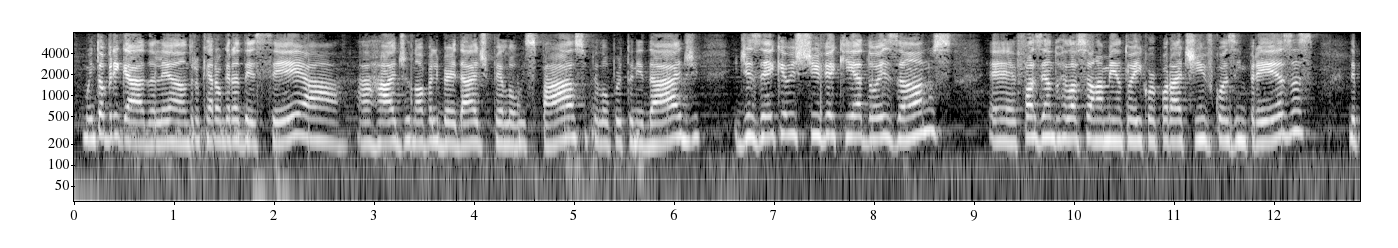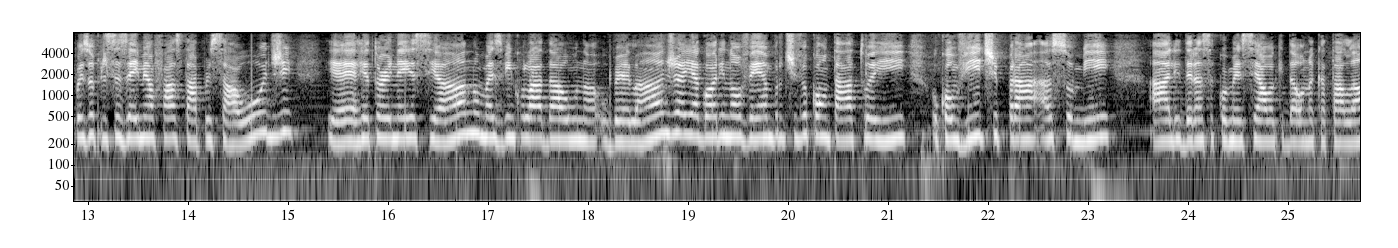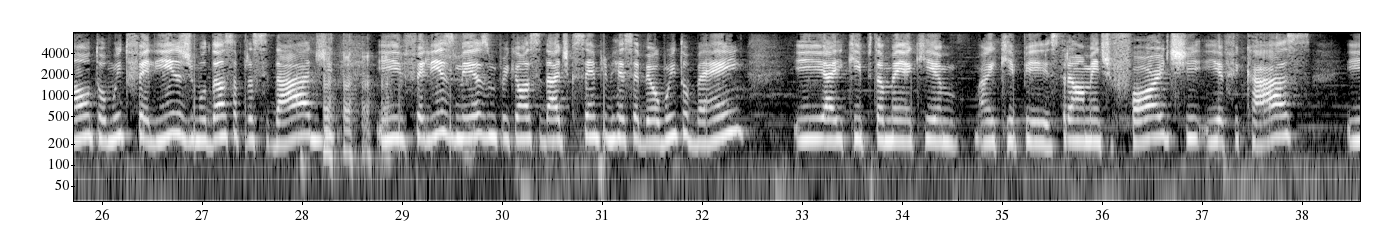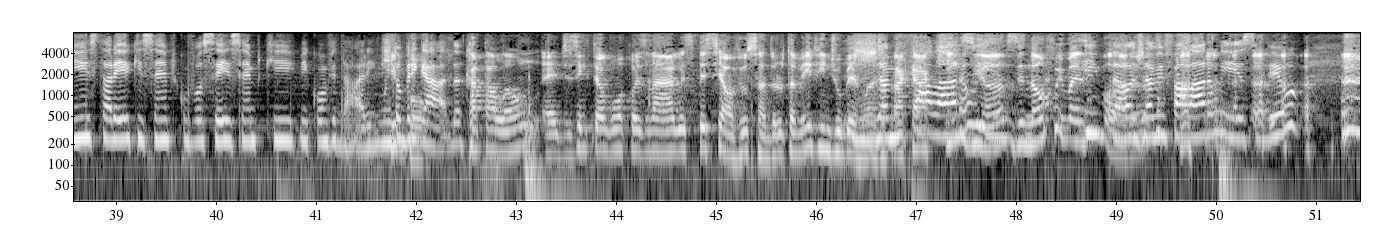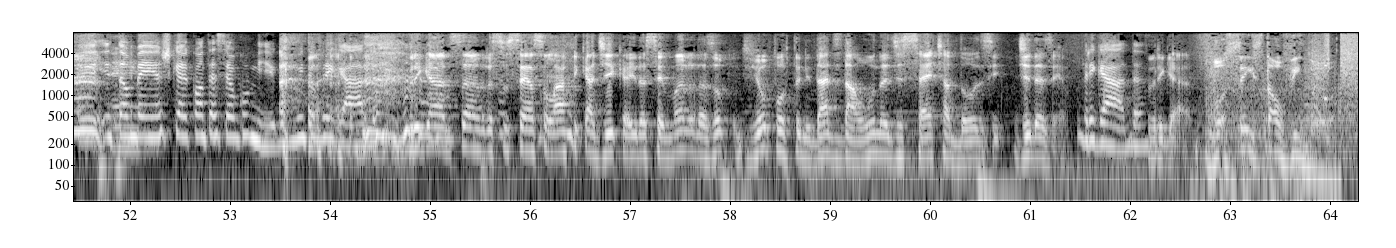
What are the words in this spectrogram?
Muito obrigada, Leandro. Quero agradecer a, a Rádio Nova Liberdade pelo espaço, pela oportunidade e dizer que eu estive aqui há dois anos é, fazendo relacionamento aí corporativo com as empresas. Depois eu precisei me afastar por saúde, é, retornei esse ano, mas vinculada à UNA Uberlândia e agora em novembro tive o contato aí, o convite para assumir a liderança comercial aqui da UNA Catalão. Estou muito feliz de mudança para a cidade e feliz mesmo porque é uma cidade que sempre me recebeu muito bem. E a equipe também aqui é uma equipe extremamente forte e eficaz e estarei aqui sempre com vocês, sempre que me convidarem. Muito que obrigada. Bom. Catalão, é, dizem que tem alguma coisa na água especial, viu, Sandra? Eu também vim de Uberlândia pra cá há 15 isso. anos e não fui mais então, embora. Então, já me falaram isso, viu? E, e é. também acho que aconteceu comigo. Muito obrigada. Obrigado, Sandra. Sucesso lá. Fica a dica aí da Semana das, de Oportunidades da UNA de 7 a 12 de dezembro. Obrigada. Obrigado. Você está ouvindo.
